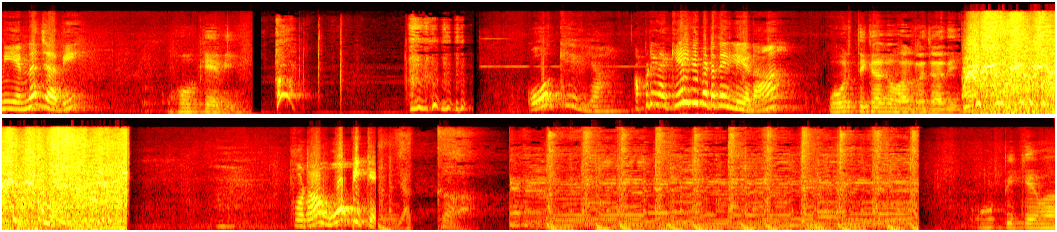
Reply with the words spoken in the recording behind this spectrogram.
நீ என்ன ஜாதி? ஓகேவி ஓகேவியா? அப்படி நான் கேள்விப்பட்டதே இல்லையடா. ஒருத்திக்காக வாழ்ற ஜாதி. போடா ஓபிகே. ஓபிகேவா?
